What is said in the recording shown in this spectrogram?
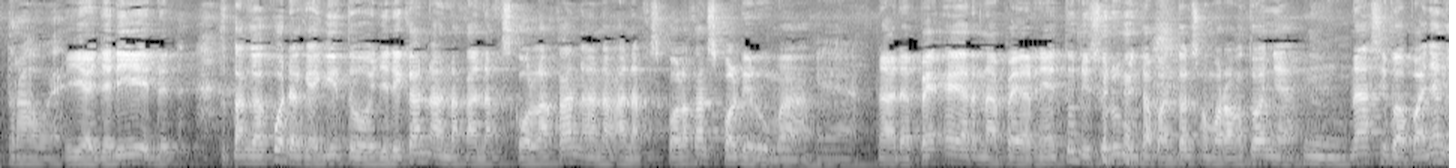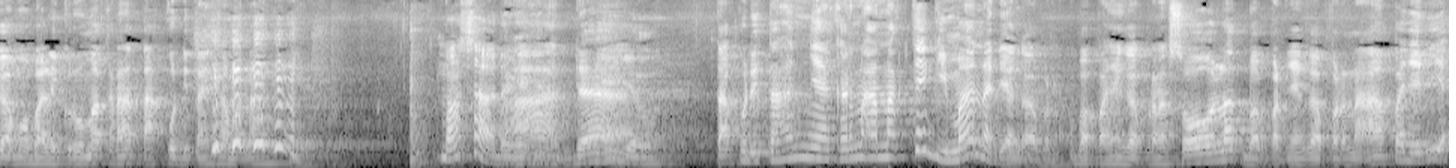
teraweh. Iya, jadi tetanggaku ada kayak gitu. Jadi kan anak-anak sekolah kan, anak-anak sekolah kan sekolah di rumah. Iya. Nah ada PR, nah PR-nya itu disuruh minta bantuan sama orang tuanya. Hmm. Nah si bapaknya nggak mau balik ke rumah karena takut ditanya sama anaknya. Masa ada kayak gitu? ada. Iya. Takut ditanya karena anaknya gimana dia nggak pernah, bapaknya nggak pernah sholat, bapaknya nggak pernah apa, jadi ya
